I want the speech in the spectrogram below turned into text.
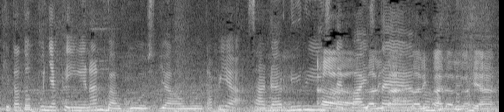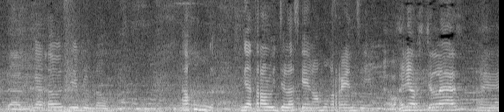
kita tuh punya keinginan bagus jauh, tapi ya sadar diri step by step. Mah ya. Nggak tahu sih, belum tahu. Aku nggak nggak terlalu jelas kayak kamu keren sih. Makanya harus jelas. Eh,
